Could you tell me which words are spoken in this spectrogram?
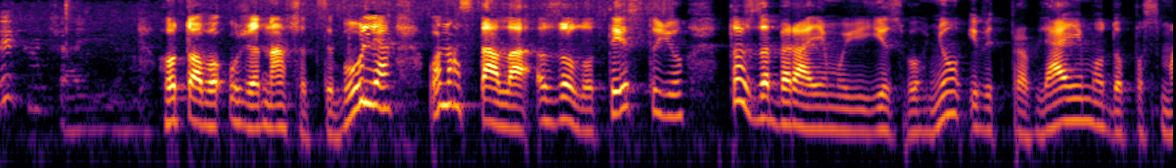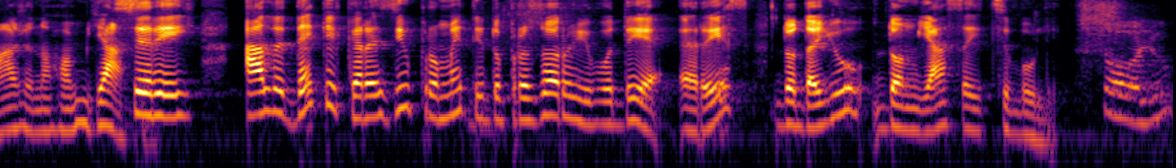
Виключаю його. Готова уже наша цибуля, вона стала золотистою, тож забираємо її з вогню і відправляємо до посмаженого м'яса. Сирий, але декілька разів промитий до прозорої води рис додаю до м'яса і цибулі. Солю,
